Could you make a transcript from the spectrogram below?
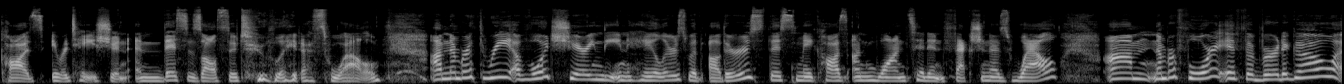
cause irritation. And this is also too late as well. Um, number three, avoid sharing the inhalers with others. This may cause unwanted infection as well. Um, number four, if the vertigo,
